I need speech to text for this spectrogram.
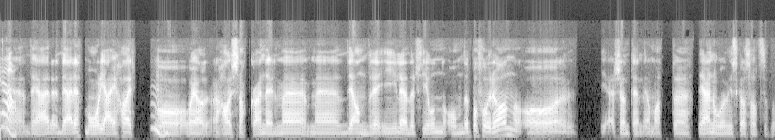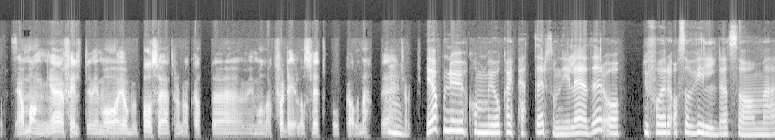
Ja. Det, det, er, det er et mål jeg har. Mm. Og, og jeg har snakka en del med, med de andre i ledertrioen om det på forhånd. Og vi er skjønt enige om at eh, det er noe vi skal satse på. Vi har mange felter vi må jobbe på, så jeg tror nok at eh, vi må nok fordele oss litt på oppgavene. Det er Mm. klart. Ja, for nå kommer jo Kai Petter som ny leder, og du får også Vilde som eh,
